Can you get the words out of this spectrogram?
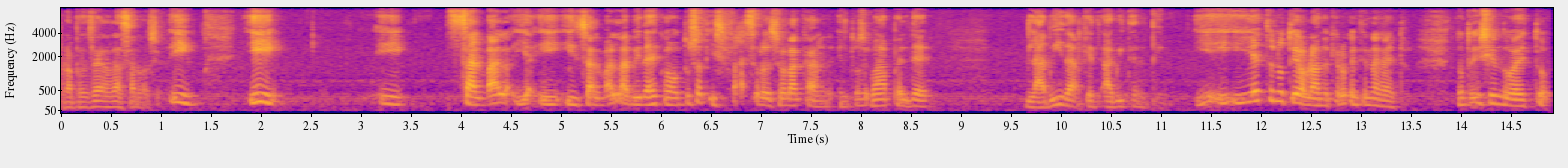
para poder alcanzar la salvación. Y, y, y, salvar, y, y- salvar la vida es cuando tú satisfaces los deseos de la carne, entonces vas a perder la vida que habita en ti. Y, y- esto no estoy hablando, quiero que entiendan esto. No estoy diciendo esto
